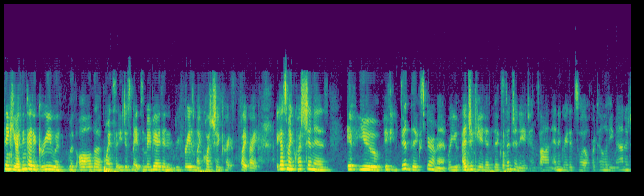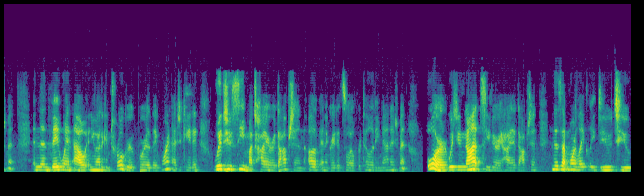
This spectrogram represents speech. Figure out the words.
Thank you. I think I'd agree with, with all the points that you just made. So maybe I didn't rephrase my question quite right. I guess my question is, if you if you did the experiment where you educated the extension agents on integrated soil fertility management and then they went out and you had a control group where they weren't educated would you see much higher adoption of integrated soil fertility management? Or would you not see very high adoption? And is that more likely due to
